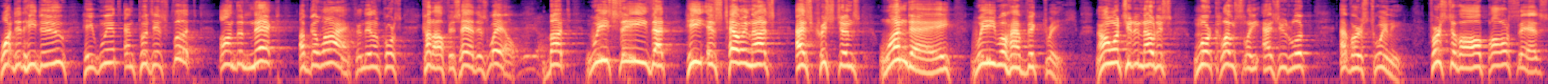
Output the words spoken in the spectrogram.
what did he do? He went and put his foot on the neck of Goliath, and then, of course, cut off his head as well. But we see that he is telling us as Christians, one day we will have victory. Now, I want you to notice more closely as you look at verse 20. First of all, Paul says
